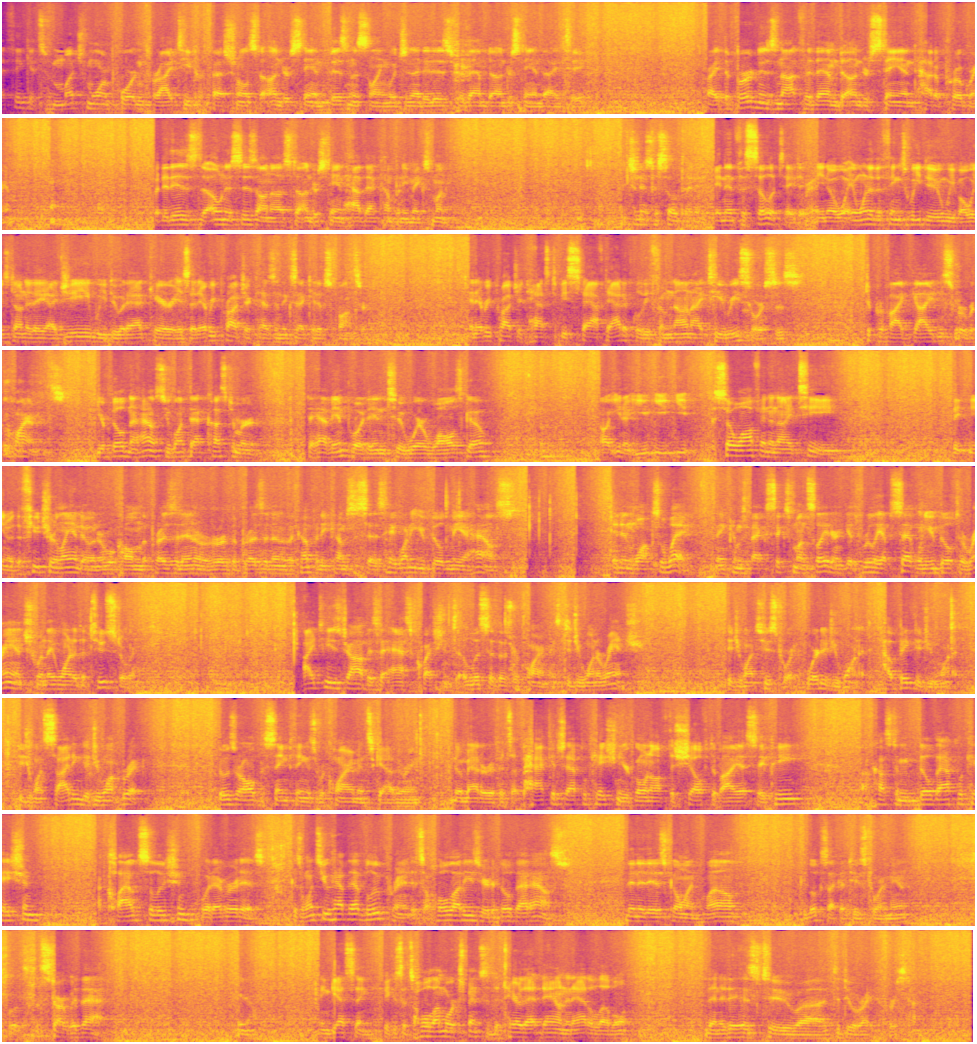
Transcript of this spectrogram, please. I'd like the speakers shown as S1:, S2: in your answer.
S1: I think it's much more important for IT professionals to understand business language than it is for them to understand IT. Right? The burden is not for them to understand how to program. But it is, the onus is on us to understand how that company makes money.
S2: And then facilitate it.
S1: and then facilitate it. You know, and one of the things we do, we've always done at AIG, we do at AdCare, is that every project has an executive sponsor. And every project has to be staffed adequately from non-IT resources to provide guidance for requirements. You're building a house, you want that customer to have input into where walls go. Uh, You know, you, you, you- so often in IT, the, you know, the future landowner, we'll call him the president or her, the president of the company, comes and says, hey, why don't you build me a house? and then walks away. Then comes back six months later and gets really upset when you built a ranch when they wanted a two-story. IT's job is to ask questions, elicit those requirements. Did you want a ranch? Did you want two-story? Where did you want it? How big did you want it? Did you want siding? Did you want brick? Those are all the same thing as requirements gathering, no matter if it's a packaged application, you're going off the shelf to buy SAP, a custom-built application, a cloud solution, whatever it is. Because once you have that blueprint, it's a whole lot easier to build that house than it is going, well, he looks like a two-story man. So Let's, let's start with that, you know, and guessing, because it's a whole lot more expensive to tear that down and add a level than it is to, uh, to do it right the first time.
